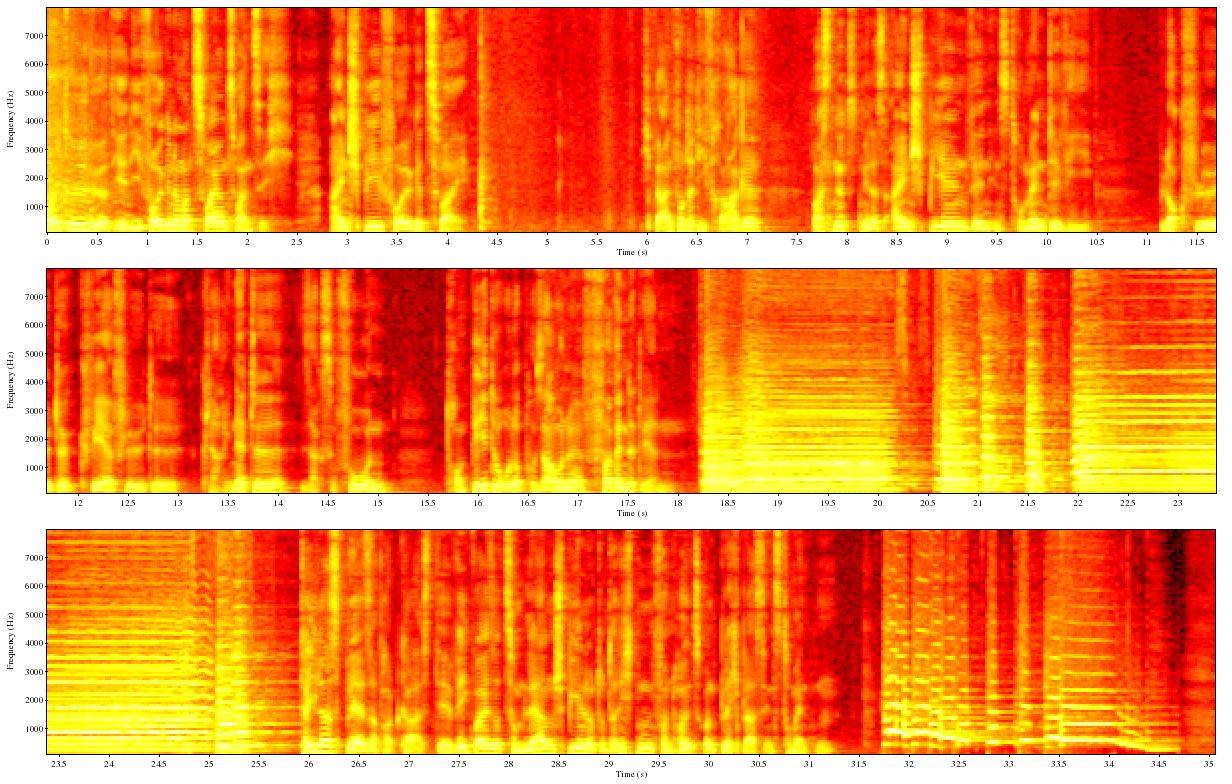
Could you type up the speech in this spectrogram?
Heute hört ihr die Folge Nummer 22, Einspiel Folge 2. Ich beantworte die Frage, was nützt mir das Einspielen, wenn Instrumente wie Blockflöte, Querflöte, Klarinette, Saxophon, Trompete oder Posaune verwendet werden. Taylors Bläser Podcast, der Wegweiser zum Lernen, Spielen und Unterrichten von Holz- und Blechblasinstrumenten.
